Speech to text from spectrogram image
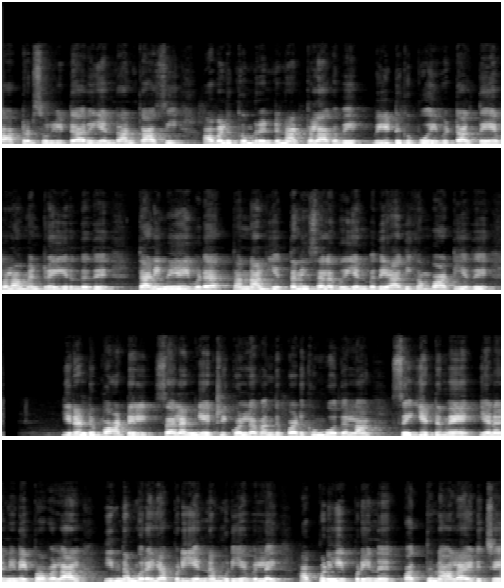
டாக்டர் சொல்லிட்டாரு என்றான் காசி. அவளுக்கும் ரெண்டு நாட்களாகவே வீட்டுக்கு போய்விட்டால் தேவலாம் என்றே இருந்தது. தனிமையை விட தன்னால் எத்தனை செலவு என்பதே அதிகம் வாட்டியது. இரண்டு பாட்டில் சலன் ஏற்றிக்கொள்ள வந்து படுக்கும்போதெல்லாம் செய்யட்டுமே என நினைப்பவளால் இந்த முறை அப்படி என்ன முடியவில்லை. அப்படி இப்படின்னு பத்து நாள் ஆயிடுச்சே.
